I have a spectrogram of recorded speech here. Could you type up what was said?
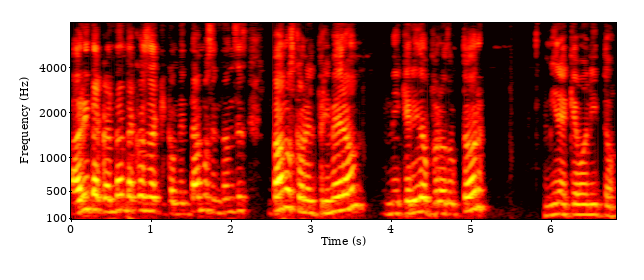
ahorita con tanta cosa que comentamos, entonces vamos con el primero, mi querido productor. Mire qué bonito.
